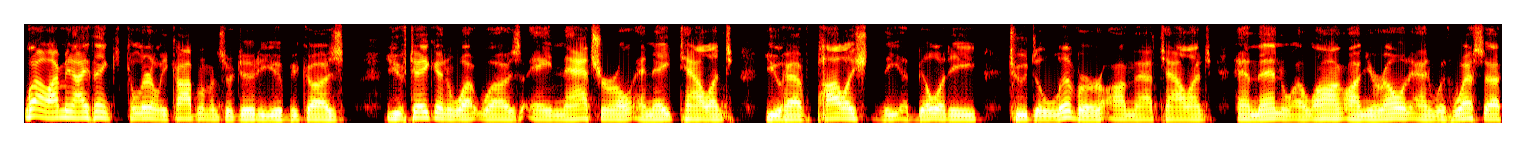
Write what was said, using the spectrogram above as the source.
well, I mean, I think clearly compliments are due to you because you've taken what was a natural, innate talent, you have polished the ability to deliver on that talent, and then along on your own and with WESA,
